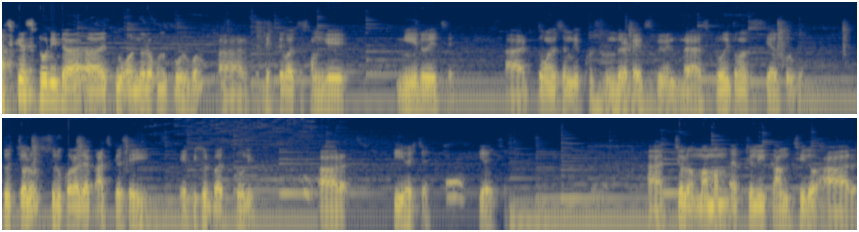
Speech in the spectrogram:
আজকের স্টোরিটা একটু অন্যরকম করব। আর দেখতে পাচ্ছ সঙ্গে নিয়ে রয়েছে। আর তোমাদের সঙ্গে খুব সুন্দর একটা এক্সপেরিমেন্ট স্টোরি তোমার শেয়ার করব। তো চলো, শুরু করা যাক আজকের সেই এপিসোড বা স্টোরি আর কি হয়েছে? কি হয়েছে? আর চলো, মামাম অ্যাকচুয়ালি কাঁদছিল। আর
